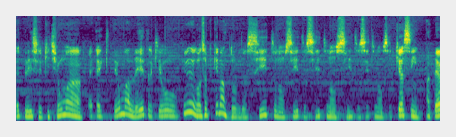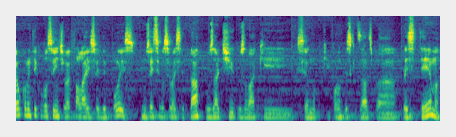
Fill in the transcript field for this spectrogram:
é triste. Que tinha uma. É, é que tem uma letra que eu. Aquele negócio, eu fiquei na dúvida. Eu cito, não cito, cito, não cito, cito, não cito. Porque assim, até eu comentei com você, a gente vai falar isso aí depois. Não sei se você vai citar os artigos lá que, que, sendo, que foram pesquisados para esse tema.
